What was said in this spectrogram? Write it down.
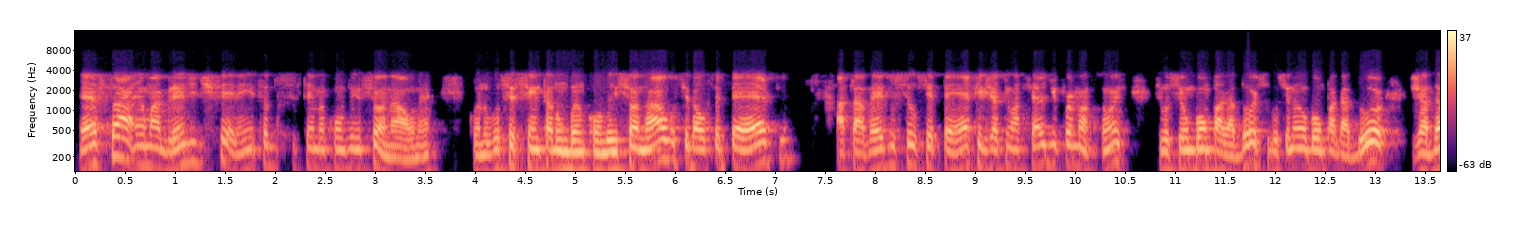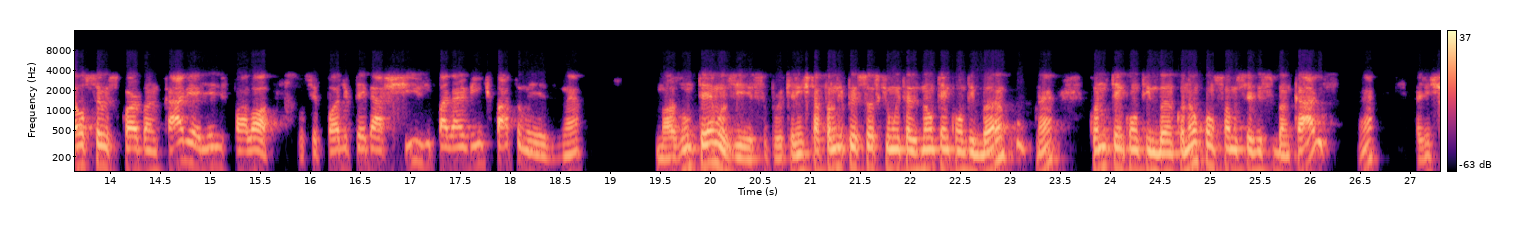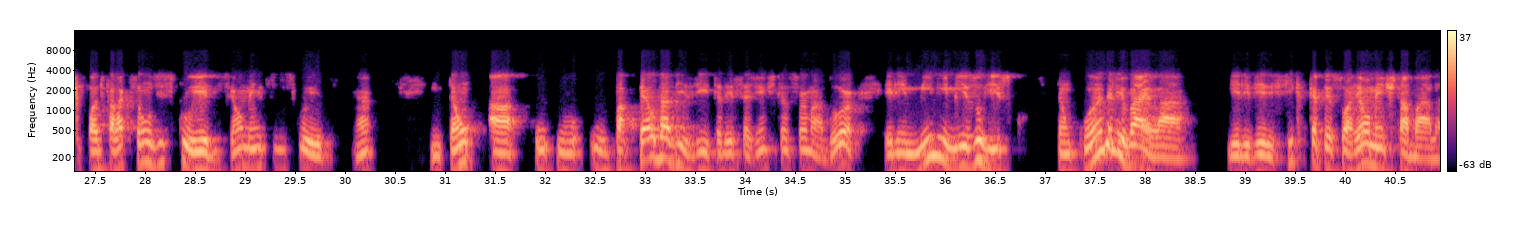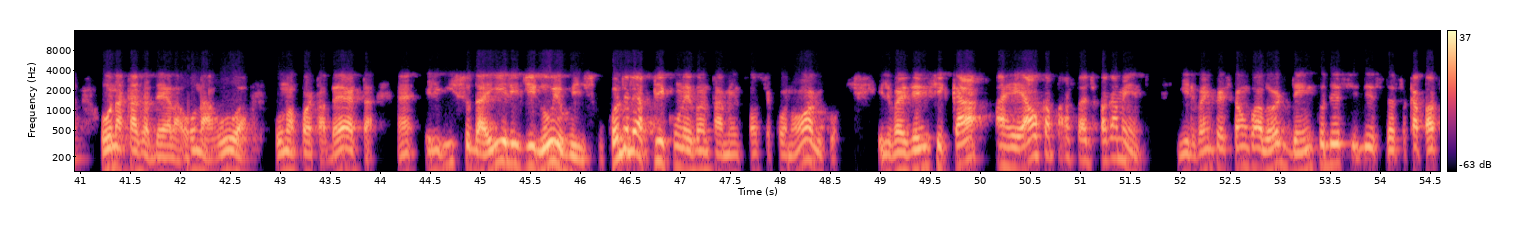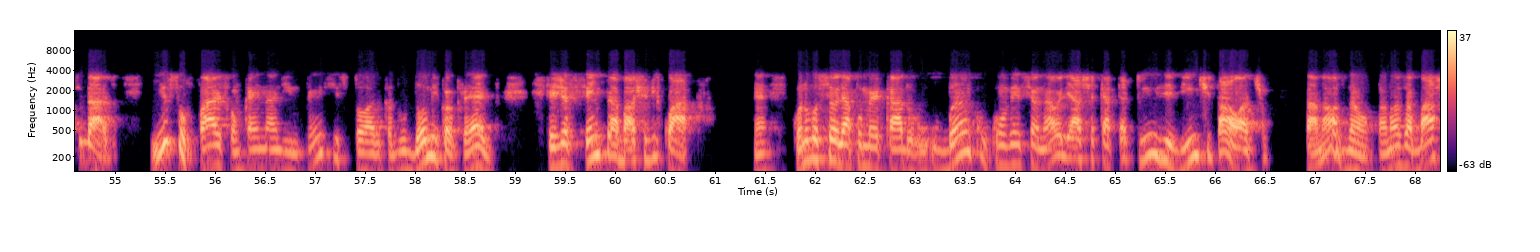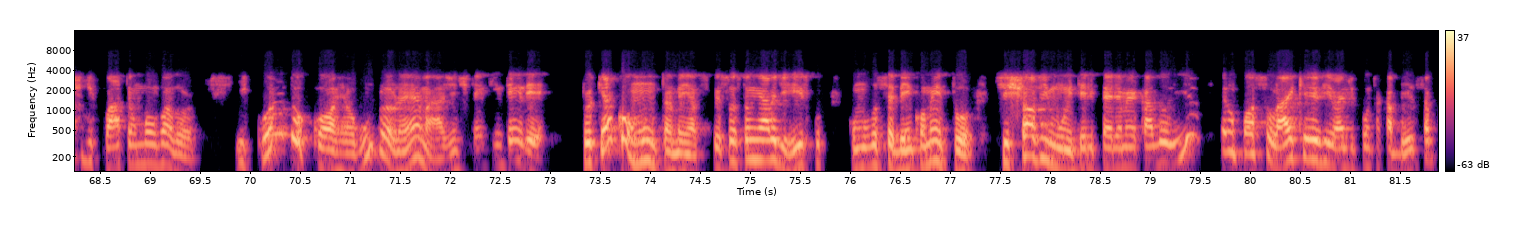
Essa é uma grande diferença do sistema convencional, né? Quando você senta num banco convencional, você dá o CPF, através do seu CPF ele já tem uma série de informações, se você é um bom pagador, se você não é um bom pagador, já dá o seu score bancário e aí ele fala, ó, você pode pegar X e pagar em 24 meses, né? Nós não temos isso, porque a gente está falando de pessoas que muitas vezes não têm conta em banco, né? Quando tem conta em banco, não consomem serviços bancários, né? a gente pode falar que são os excluídos, realmente os excluídos. Né? Então, a, o, o, papel da visita desse agente transformador, ele minimiza o risco. Então, quando ele vai lá e ele verifica que a pessoa realmente trabalha, ou na casa dela, ou na rua, ou na porta aberta, né, ele, isso daí ele dilui o risco. Quando ele aplica um levantamento socioeconômico, ele vai verificar a real capacidade de pagamento e ele vai emprestar um valor dentro desse, desse, dessa capacidade. Isso faz com que a inadimplência histórica do, do microcrédito esteja sempre abaixo de 4. Né? Quando você olhar para o mercado, o banco convencional ele acha que até 15, 20 está ótimo. Para nós, não. Para nós, abaixo de 4 é um bom valor. E quando ocorre algum problema, a gente tem que entender. Porque é comum também, as pessoas estão em área de risco, como você bem comentou. Se chove muito, ele pede a mercadoria, eu não posso lá e querer virar de ponta cabeça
